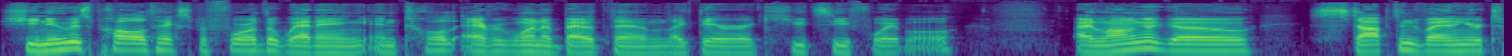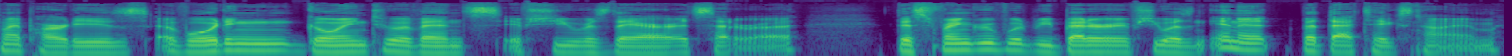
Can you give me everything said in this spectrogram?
She knew his politics before the wedding and told everyone about them like they were a cutesy foible. I long ago stopped inviting her to my parties, avoiding going to events if she was there, etc. This friend group would be better if she wasn't in it, but that takes time.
